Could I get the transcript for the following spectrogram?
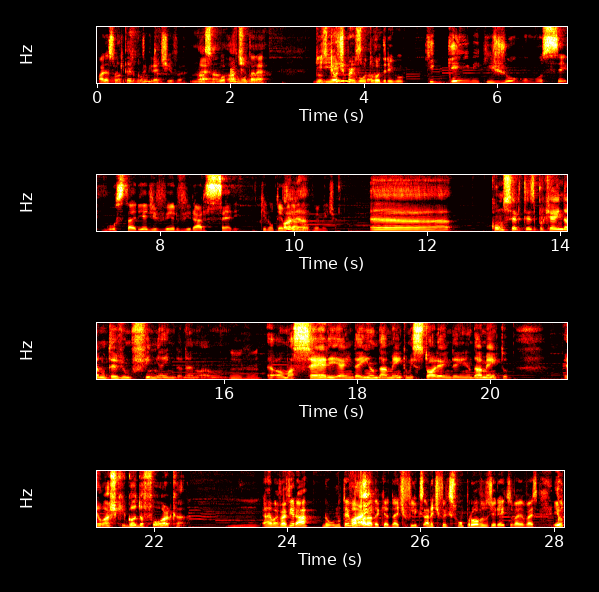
Olha só Boa que pergunta, pergunta. criativa. Nossa, né? Boa pergunta, né? E, Dos e eu te games, pergunto. Rodrigo, que game, que jogo você gostaria de ver virar série? Que não tenha Olha, virado, obviamente. né? É, Com certeza, porque ainda não teve um fim ainda, né? Não é, um- Uhum. é uma série ainda em andamento, uma história ainda em andamento. Eu acho que God of War, cara. Hum, Ah, mas vai virar. Não, não teve uma Vai? parada que a Netflix. A Netflix comprou os direitos. Vai, vai, eu,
